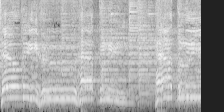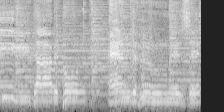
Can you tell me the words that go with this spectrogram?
Tell me who hath believed, hath believed our report, and to whom is it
